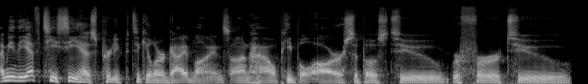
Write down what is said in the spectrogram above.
I mean, the FTC has pretty particular guidelines on how people are supposed to refer to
